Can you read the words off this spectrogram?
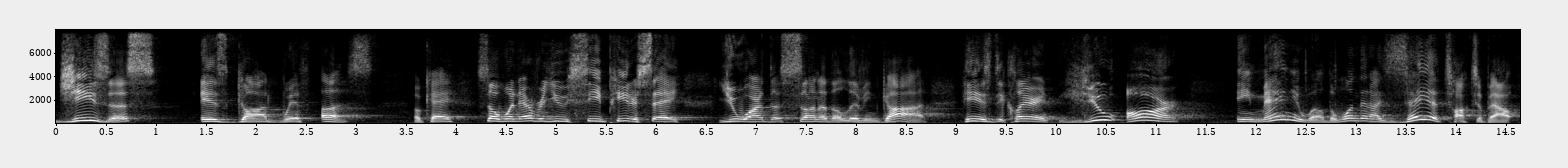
Jesus is God with us. Okay? So whenever you see Peter say, You are the Son of the living God, he is declaring, You are Emmanuel, the one that Isaiah talked about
